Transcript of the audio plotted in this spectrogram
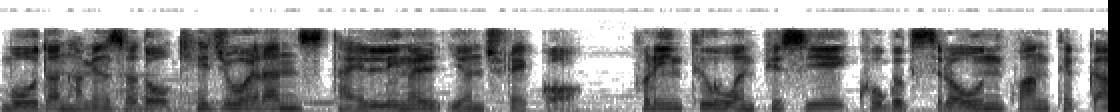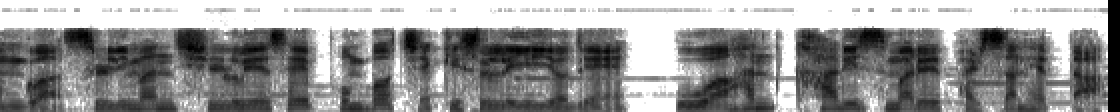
모던하면서도 캐주얼한 스타일링을 연출했고 프린트 원피스의 고급스러운 광택감과 슬림한 실루엣의 봄버 재킷을 레이어드해 우아한 카리스마를 발산했다.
